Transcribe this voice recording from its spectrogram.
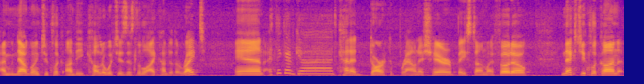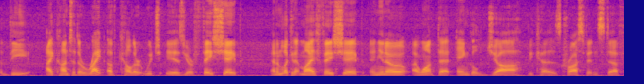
I'm now going to click on the color, which is this little icon to the right. And I think I've got kind of dark brownish hair based on my photo. Next, you click on the icon to the right of color, which is your face shape. And I'm looking at my face shape, and you know, I want that angled jaw because CrossFit and stuff.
